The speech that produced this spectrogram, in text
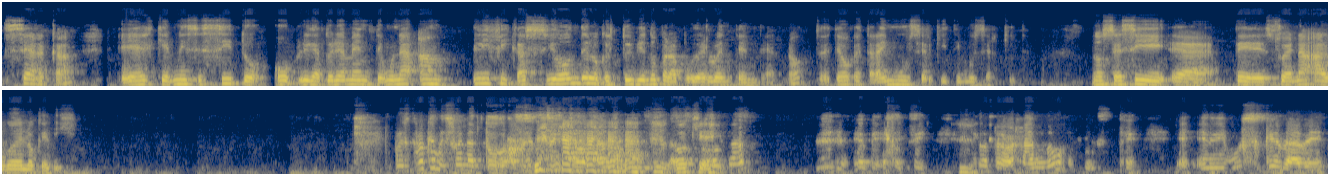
cerca, es que necesito obligatoriamente una amplificación de lo que estoy viendo para poderlo entender, ¿no? Entonces tengo que estar ahí muy cerquita y muy cerquita. No sé si eh, te suena algo de lo que dije. Pues creo que me suena todo. ok. sí, estoy trabajando este, en mi búsqueda de,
